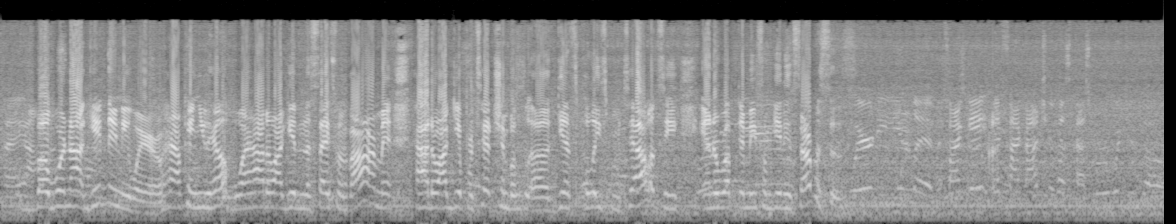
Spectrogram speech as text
Okay. I'm But we're not getting anywhere. How can you help? Well, how do I get in a safe environment? How do I get protection uh, against police brutality interrupting me from getting services? Where do you live? If I get, if I got you a bus pass, where would you go?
